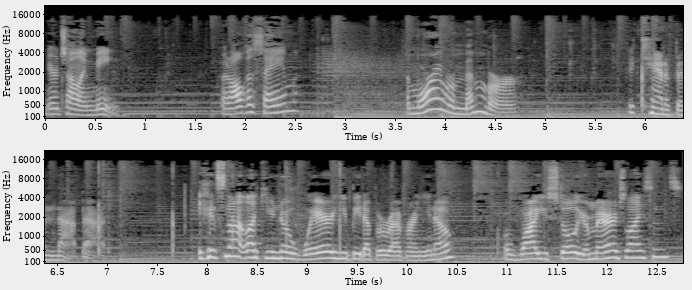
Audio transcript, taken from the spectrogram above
You're telling me. But all the same, the more I remember, It can't have been that bad. It's not like you know where you beat up a reverend, you know? Or why you stole your marriage license.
